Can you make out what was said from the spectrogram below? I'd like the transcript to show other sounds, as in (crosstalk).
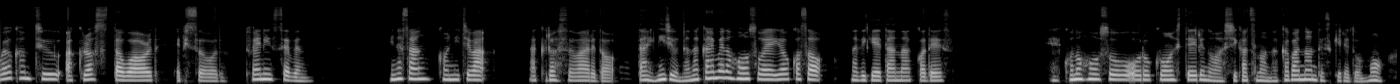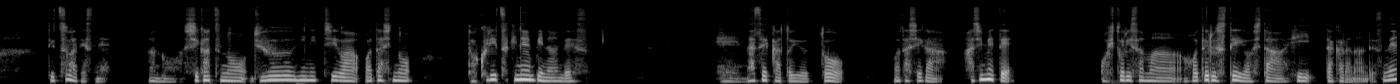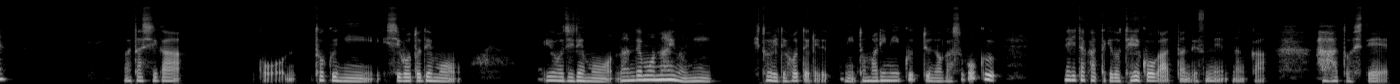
Welcome to Across the World Episode 27皆さん、こんにちは。アクロスワールド第27回目の放送へようこそ。ナビゲーターのアッコです。えこの放送を録音しているのは4月の半ばなんですけれども、実はですね、あの、4月の12日は私の独立記念日なんです。えー、なぜかというと、私が初めてお一人様ホテルステイをした日だからなんですね。私がこう、特に仕事でも、用事でも何でもないのに、一人でホテルに泊まりに行くっていうのがすごくやりたかったけど抵抗があったんですね。なんか、母として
